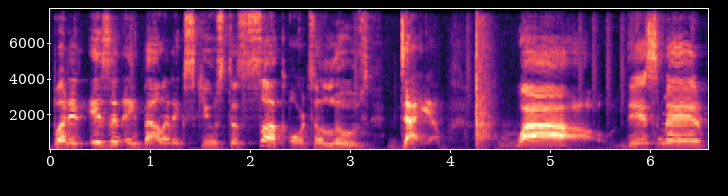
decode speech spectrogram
but it isn't a valid excuse to suck or to lose. Damn. Wow. This man,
